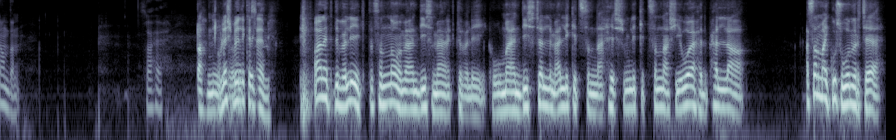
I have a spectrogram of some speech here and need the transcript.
كنظن. صحيح. ولاش بان لك اسامي أنا نكذب عليك التصنع ما عنديش معاه نكذب عليك وما عنديش حتى مع اللي كيتصنع حيت ملي كيتصنع شي واحد بحال أصلا ما يكونش هو مرتاح.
